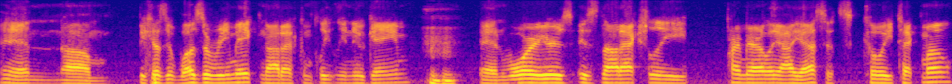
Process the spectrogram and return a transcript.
and um, because it was a remake, not a completely new game, Mm-hmm. and Warriors is not actually primarily IS; it's Koei Tecmo,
